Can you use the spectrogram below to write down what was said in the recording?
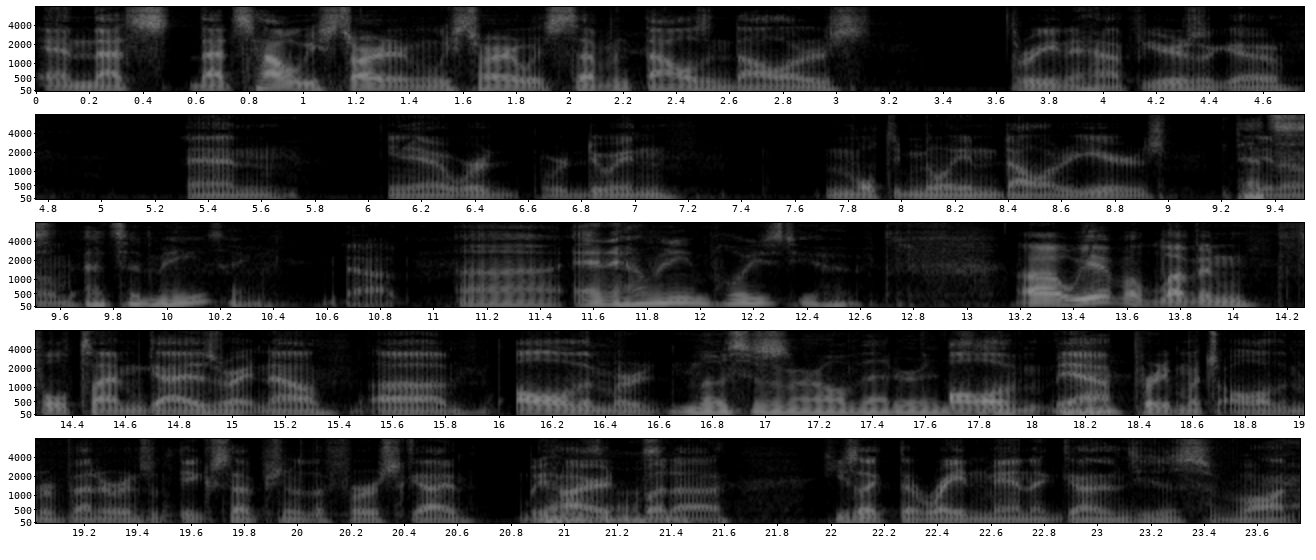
and that's that's how we started. And we started with seven thousand dollars three and a half years ago, and you know we're we're doing multi million dollar years. that's you know, that's amazing. yeah. Uh, and how many employees do you have? Uh, we have eleven full time guys right now. Uh, all of them are Most of them are all veterans. all of them, yeah, pretty much all of them are veterans, with the exception of the first guy we That hired. But awesome. uh, he's like the Rain Man of guns. He's a savant.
